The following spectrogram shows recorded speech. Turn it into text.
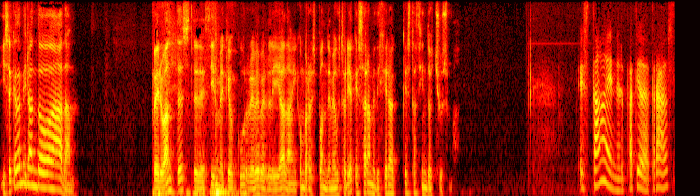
Y se queda mirando a Adam. Pero antes de decirme qué ocurre Beverly y Adam y cómo responde, me gustaría que Sara me dijera qué está haciendo Chusma. Está en el patio de atrás.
